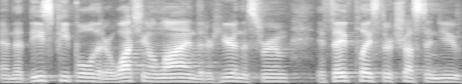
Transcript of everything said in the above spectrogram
And that these people that are watching online, that are here in this room, if they've placed their trust in you,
